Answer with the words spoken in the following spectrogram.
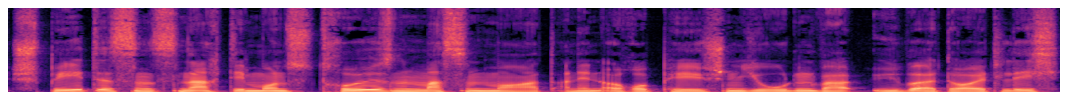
spätestens nach dem monströsen Massenmord an den europäischen Juden war überdeutlich,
